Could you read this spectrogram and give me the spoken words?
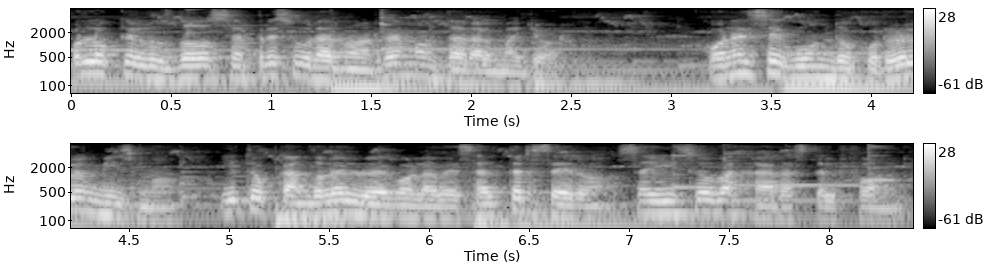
por lo que los dos se apresuraron a remontar al mayor. Con el segundo ocurrió lo mismo, y tocándole luego la vez al tercero, se hizo bajar hasta el fondo.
